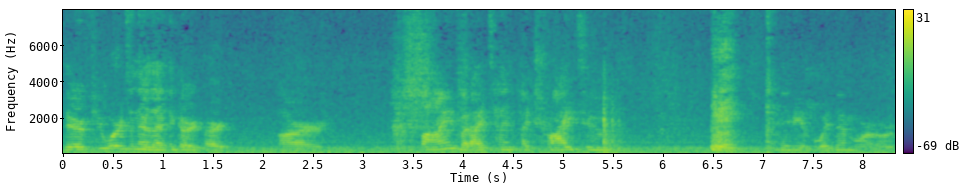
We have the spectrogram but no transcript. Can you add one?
there are a few words in there that I think are are, are fine, but I tend I try to maybe avoid them or, or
